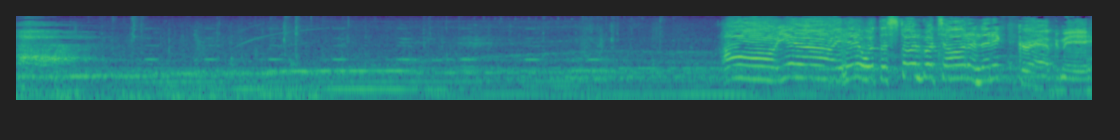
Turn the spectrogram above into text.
Oh, yeah, I hit it with the stun baton and then it grabbed me.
